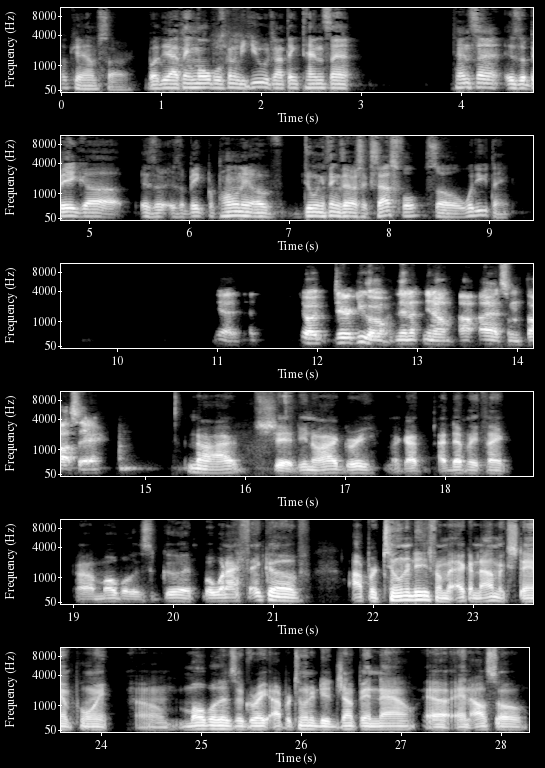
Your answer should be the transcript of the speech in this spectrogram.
Okay, I'm sorry, but yeah, I think mobile is going to be huge. And I think Tencent, Tencent is a big uh is a is a big proponent of doing things that are successful. So, what do you think? Yeah. So, Derek, you go. Then you know I, I had some thoughts there. No, I shit. You know, I agree. Like, I, I definitely think uh, mobile is good. But when I think of opportunities from an economic standpoint, um, mobile is a great opportunity to jump in now, uh, and also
